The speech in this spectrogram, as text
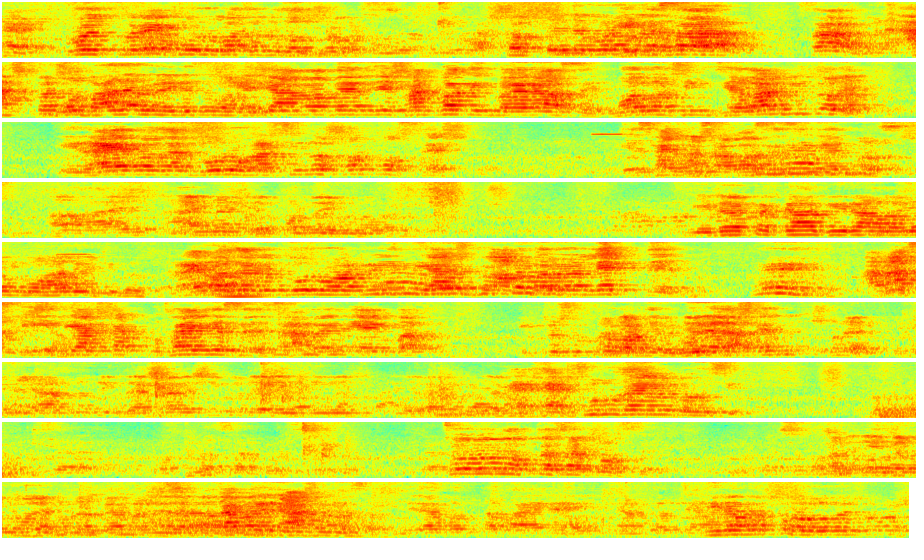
হ্যাঁ। প্রয়োগ করে গরুর বাজারে ধ্বংস করছে। সবচেয়ে বড় কথা স্যার মানে আশপাশে বাজার হয়ে গেছে এই যে আমাদের যে সাংবাদিক ভাইরা আছে ময়মনসিংহ জেলার ভিতরে এই রায়বাজার গরু হাট ছিল সর্বশ্রেষ্ঠ। এই সাইবুল সাহেব আছে মানুষ এটা একটা গাভীর আলাদা মহালি ছিল রায়বাজারের গরু হাটের ইতিহাস তো আপনারা লিখতেন। আর আজকে ইতিহাসটা কোথায় গেছে আমরা একবার একটু শুক্রবার দিন ঘুরে আসেন। শুনেন, রাজনৈতিক রেষারেষি করে এই জিনিস, হ্যাঁ হ্যাঁ শুরু টাইমে হয়েছিল চরম অত্যাচার করছে মানে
